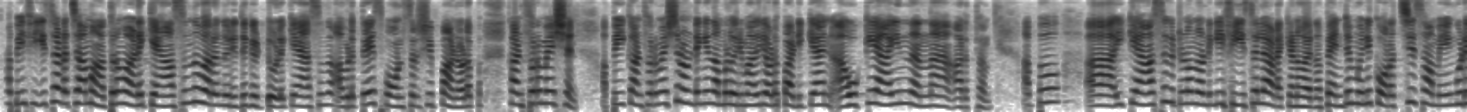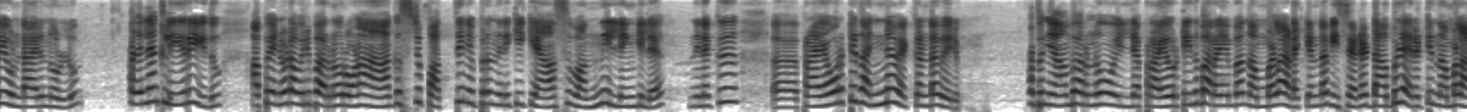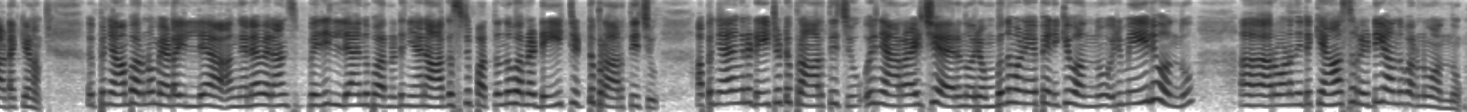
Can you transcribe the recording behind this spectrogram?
അപ്പോൾ ഈ ഫീസ് അടച്ചാൽ മാത്രമാണ് ക്യാസ് എന്ന് പറയുന്ന ഒരു ഇത് കിട്ടുള്ളൂ. ക്യാസ് അവിടുത്തെ സ്പോൺസർഷിപ്പാണ് അവിടെ കൺഫർമേഷൻ അപ്പോൾ ഈ കൺഫർമേഷൻ ഉണ്ടെങ്കിൽ നമ്മൾ ഒരുമാതിരി അവിടെ പഠിക്കാൻ ഓക്കെ ആയി എന്ന അർത്ഥം. അപ്പോൾ ഈ ക്യാസ് കിട്ടണമെന്നുണ്ടെങ്കിൽ ഈ ഫീസെല്ലാം അടയ്ക്കണമായിരുന്നു. അപ്പോൾ എന്റെ മുന്നിൽ കുറച്ച് സമയം കൂടെ ഉണ്ടായിരുന്നുള്ളൂ. അതെല്ലാം ക്ലിയർ ചെയ്തു. അപ്പോൾ എന്നോട് അവർ പറഞ്ഞു റോണ ആഗസ്റ്റ് പത്തിനിപ്പുറം നിനക്ക് ഈ ക്യാസ് വന്നില്ലെങ്കിൽ നിനക്ക് പ്രയോറിറ്റി തന്നെ വെക്കേണ്ട വരും. അപ്പം ഞാൻ പറഞ്ഞു ഇല്ല പ്രയോറിറ്റി എന്ന് പറയുമ്പോൾ നമ്മൾ അടയ്ക്കേണ്ട വിസയുടെ ഡബിൾ ഇരട്ടി നമ്മൾ അടയ്ക്കണം. ഇപ്പം ഞാൻ പറഞ്ഞു മേഡം ഇല്ല അങ്ങനെ വരാൻ വരില്ല എന്ന് പറഞ്ഞിട്ട് ഞാൻ ആഗസ്റ്റ് പത്തെന്ന് പറഞ്ഞ ഡേറ്റ് ഇട്ട് പ്രാർത്ഥിച്ചു. അപ്പം ഞാൻ അങ്ങനെ ഡേറ്റ് ഇട്ട് പ്രാർത്ഥിച്ചു. ഒരു ഞായറാഴ്ചയായിരുന്നു. ഒരു ഒമ്പത് മണിയപ്പോൾ എനിക്ക് വന്നു. ഒരു മെയിൽ വന്നു. റോണ നിന്റെ ക്യാസ് റെഡിയാന്ന് പറഞ്ഞു വന്നു.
